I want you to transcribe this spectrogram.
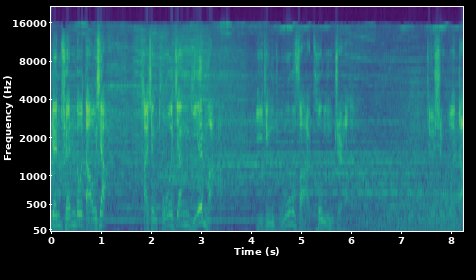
人全都倒下，他像脱缰野马，已经无法控制了。这是我党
